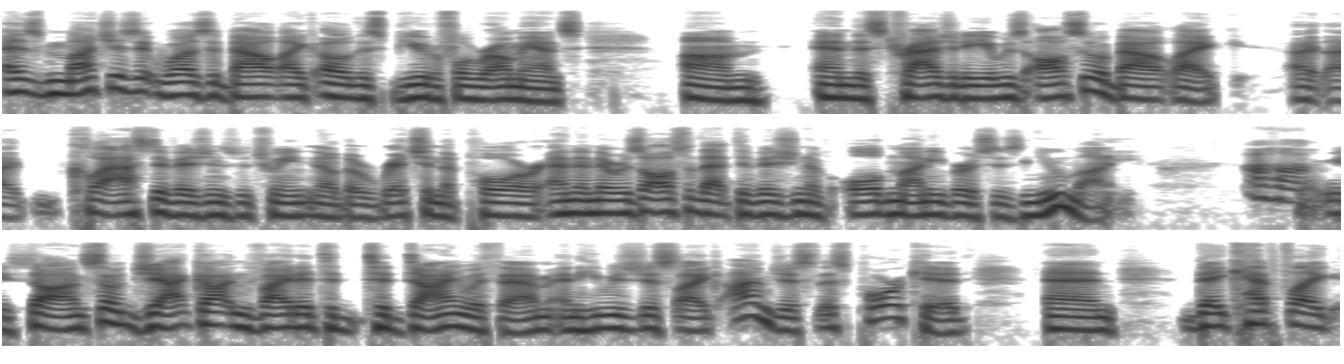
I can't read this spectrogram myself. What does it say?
as much as it was about like oh this beautiful romance um and this tragedy it was also about like uh, uh, class divisions between you know the rich and the poor and then there was also that division of old money versus new money Uh-huh. we saw and so jack got invited to to dine with them and he was just like i'm just this poor kid and they kept like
